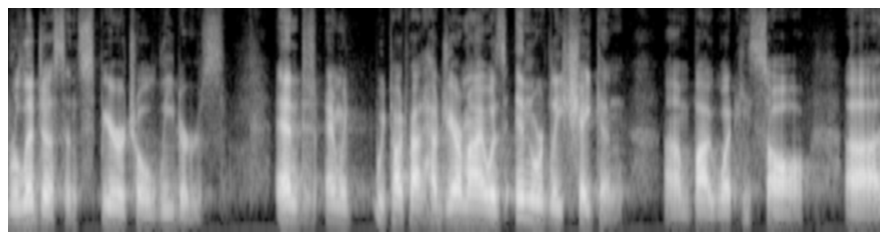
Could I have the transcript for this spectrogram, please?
religious and spiritual leaders. And, and we, we talked about how Jeremiah was inwardly shaken um, by what he saw, uh,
